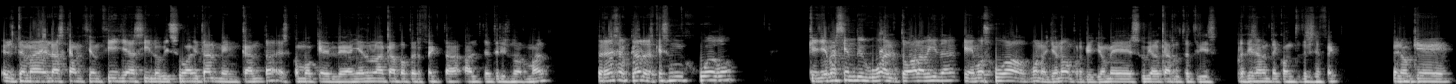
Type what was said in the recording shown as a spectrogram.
El tema de las cancioncillas y lo visual y tal me encanta. Es como que le añade una capa perfecta al Tetris normal. Pero eso, claro, es que es un juego que lleva siendo igual toda la vida, que hemos jugado, bueno, yo no, porque yo me subí al carro Tetris precisamente con Tetris Effect, pero que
